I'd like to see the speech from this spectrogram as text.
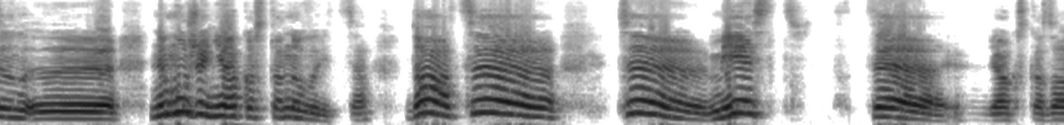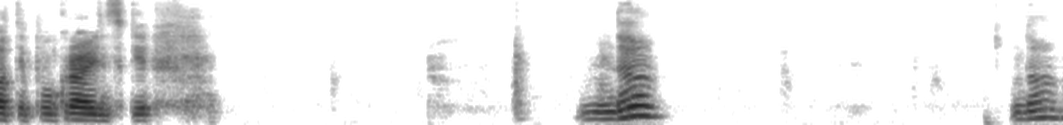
е, не може ніяко становитися. Да, це, це месть, це, як сказати по-українськи, Да. Да.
